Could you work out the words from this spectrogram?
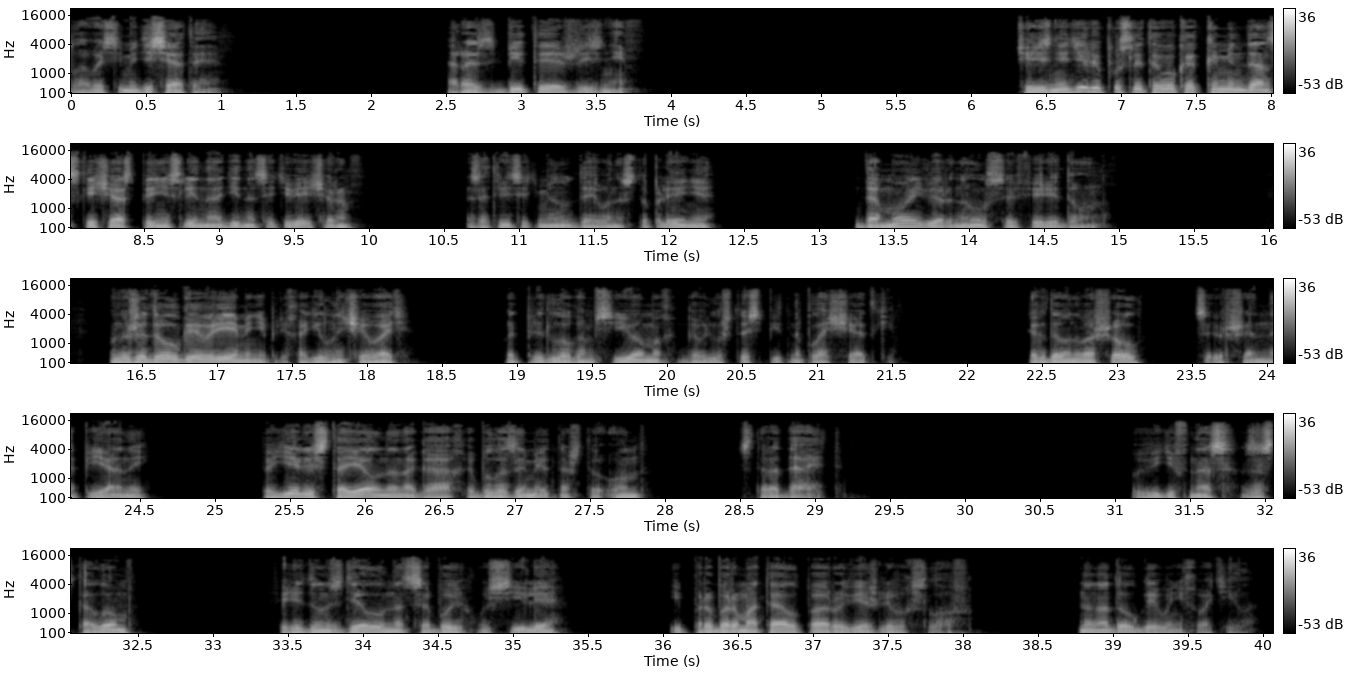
Глава 70. Разбитые жизни. Через неделю после того, как комендантский час перенесли на одиннадцать вечера, за тридцать минут до его наступления, домой вернулся Феридун. Он уже долгое время не приходил ночевать под предлогом съемок, говорил, что спит на площадке. Когда он вошел, совершенно пьяный, то еле стоял на ногах, и было заметно, что он страдает. Увидев нас за столом, Феридун сделал над собой усилие и пробормотал пару вежливых слов. Но надолго его не хватило.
